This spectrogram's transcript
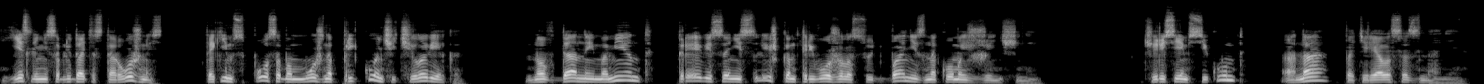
Если не соблюдать осторожность, таким способом можно прикончить человека. Но в данный момент Тревиса не слишком тревожила судьба незнакомой женщины. Через семь секунд она потеряла сознание.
